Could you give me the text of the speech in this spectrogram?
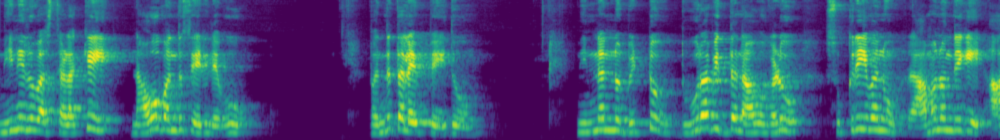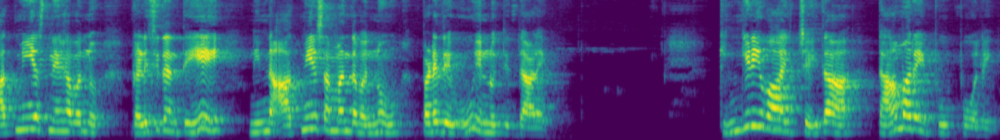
ನೀನಿರುವ ಸ್ಥಳಕ್ಕೆ ನಾವು ಬಂದು ಸೇರಿದೆವು. ಬಂದು ತಲೆಪ್ಪೆಯ್ದು ನಿನ್ನನ್ನು ಬಿಟ್ಟು ದೂರವಿದ್ದ ನಾವುಗಳು ಸುಗ್ರೀವನು ರಾಮನೊಂದಿಗೆ ಆತ್ಮೀಯ ಸ್ನೇಹವನ್ನು ಗಳಿಸಿದಂತೆಯೇ ನಿನ್ನ ಆತ್ಮೀಯ ಸಂಬಂಧವನ್ನು ಪಡೆದೆವು ಎನ್ನುತ್ತಿದ್ದಾಳೆ. ಕಿಂಗಿಣಿವಾಯ್ಚೈದ ತಾಮರೈ ಪೂ ಪೋಲೆ.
